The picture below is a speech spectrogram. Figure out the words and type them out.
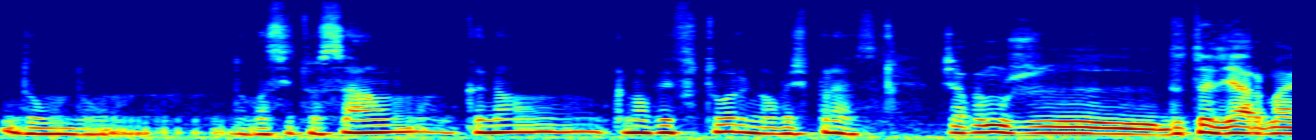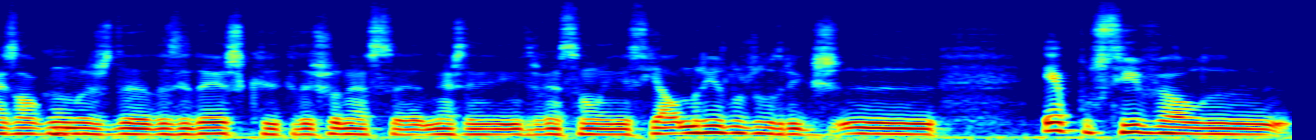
de, um, de, um, uma situação que não, que não vê futuro, não vê esperança. Já vamos detalhar mais algumas das ideias que, que, deixou nessa, nesta intervenção inicial. Maria Luz Rodrigues, uh, é possível uh,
